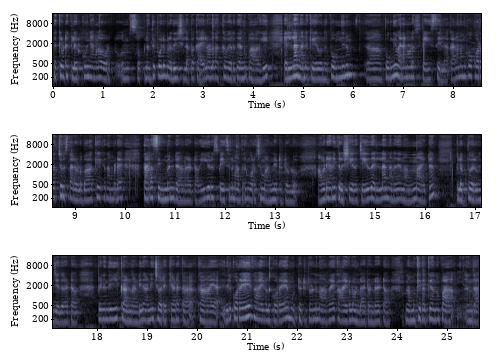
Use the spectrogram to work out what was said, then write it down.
ഇതൊക്കെ ഇവിടെ കിളിർക്കും. ഞങ്ങൾ സ്വപ്നത്തിൽ പോലും പ്രതീക്ഷിച്ചില്ല. അപ്പോൾ കയ്യിലുള്ളതൊക്കെ വെറുതെ അങ്ങ് പാകി എല്ലാം തന്നെ കയറി വന്നു. ഇപ്പോൾ ഒന്നിനും പൊങ്ങി വരാനുള്ള സ്പേസ് ഇല്ല. കാരണം നമുക്ക് കുറച്ചൊരു സ്ഥലമുള്ളൂ ബാക്കിയൊക്കെ നമ്മുടെ തറ സിമെന്റ് ആണ് കേട്ടോ. ഈ ഒരു സ്പേസിൽ മാത്രം കുറച്ച് മണ്ണിട്ടിട്ടുള്ളൂ. അവിടെയാണ് കൃഷി ചെയ്തത്. ചെയ്തതെല്ലാം തന്നെ നന്നായിട്ട് കിളിർത്ത് വരവും ചെയ്തു കേട്ടോ. പിന്നെ എന്താ ഈ കാണുന്നുണ്ട് ഇതാണ് ഈ ചൊരക്കയുടെ കായ. ഇതിൽ കുറേ കായകൾ കുറേ മുട്ടിട്ടിട്ടുണ്ട്. നിറയെ കായകൾ ഉണ്ടായിട്ടുണ്ട് കേട്ടോ. നമുക്കിതൊക്കെ ഒന്ന് എന്താ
